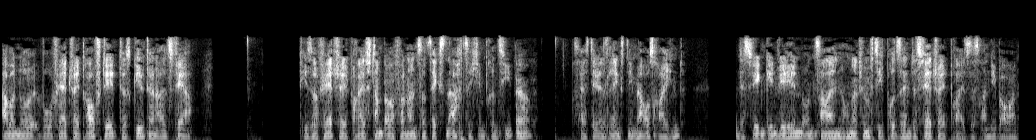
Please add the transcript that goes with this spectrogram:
Aber nur wo Fairtrade draufsteht, das gilt dann als fair. Dieser Fairtrade-Preis stammt aber von 1986 im Prinzip. Ja. Das heißt, er ist längst nicht mehr ausreichend. Und deswegen gehen wir hin und zahlen 150 Prozent des Fairtrade-Preises an die Bauern.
